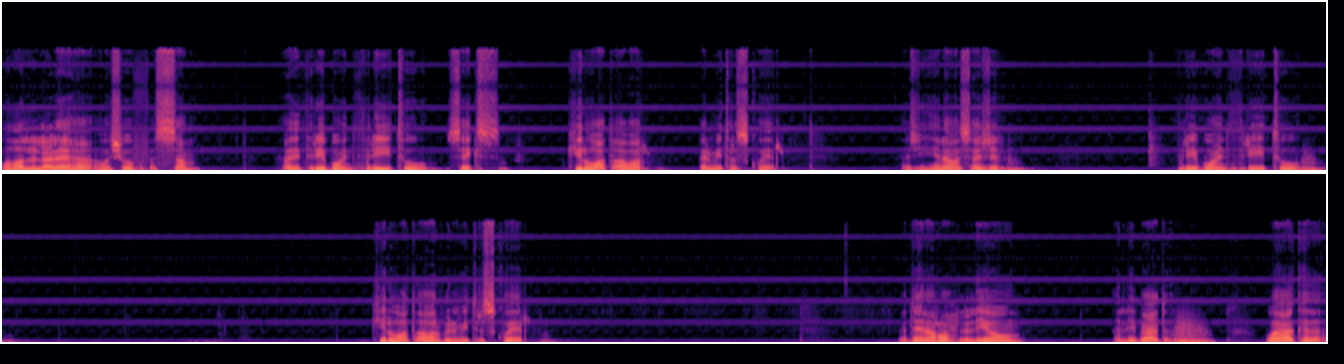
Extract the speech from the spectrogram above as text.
وأظلل عليها وأشوف السم. هذه 3.326 kilowatt hour meter square. أجي هنا وأسجل. 3.32 kilowatt hour بال meter square بعدين أروح لليوم اللي بعده. وهكذا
